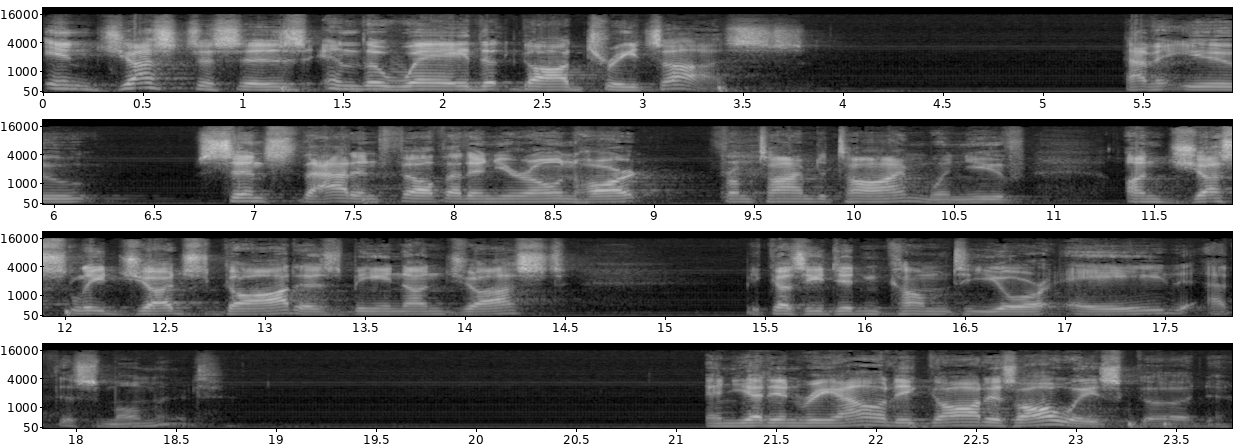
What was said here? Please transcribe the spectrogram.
injustices in the way that God treats us. Haven't you sensed that and felt that in your own heart from time to time when you've unjustly judged God as being unjust because he didn't come to your aid at this moment. And yet, in reality, God is always good.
